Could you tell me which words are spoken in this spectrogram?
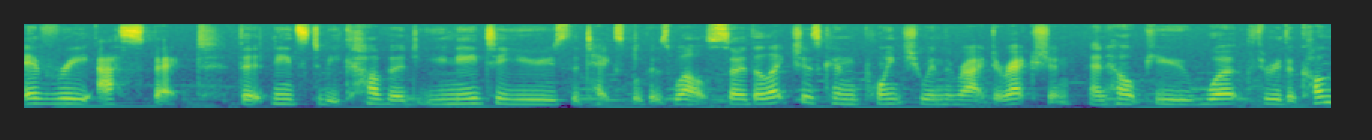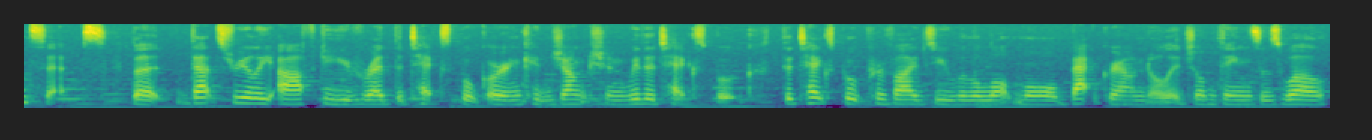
every aspect that needs to be covered, you need to use the textbook as well. So the lectures can point you in the right direction and help you work through the concepts, but that's really after you've read the textbook or in conjunction with a textbook. The textbook provides you with a lot more background knowledge on things as well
